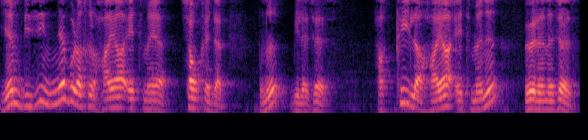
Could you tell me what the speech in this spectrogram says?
Yem bizi ne bırakır haya etmeye sevk eder? Bunu bileceğiz. Hakkıyla haya etmeni öğreneceğiz.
